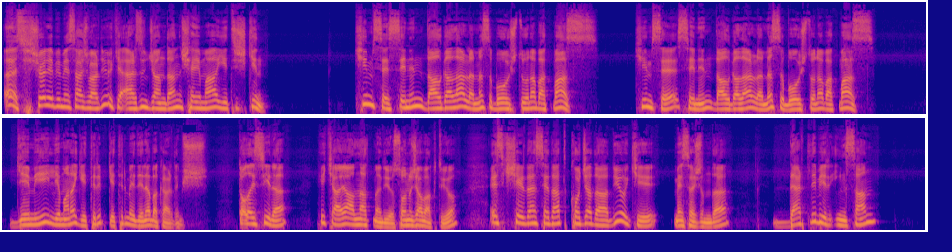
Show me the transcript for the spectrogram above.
Evet şöyle bir mesaj var diyor ki Erzincan'dan Şeyma Yetişkin. Kimse senin dalgalarla nasıl boğuştuğuna bakmaz. Kimse senin dalgalarla nasıl boğuştuğuna bakmaz. Gemiyi limana getirip getirmediğine bakar demiş. Dolayısıyla hikaye anlatma diyor sonuca bak diyor. Eskişehir'den Sedat Kocadağ diyor ki mesajında dertli bir insan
